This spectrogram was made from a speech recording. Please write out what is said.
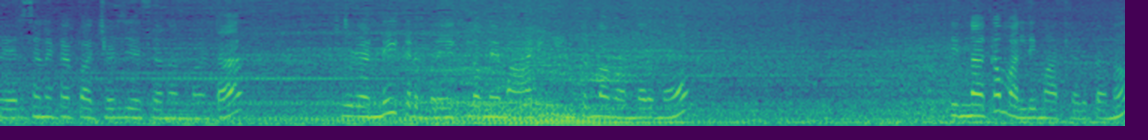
వేరుశనగకాయ పచ్చడి చేశాను అనమాట చూడండి ఇక్కడ బ్రేక్లో మేము ఆగి తింటున్నాం అందరము. తిన్నాక మళ్ళీ మాట్లాడతాను.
